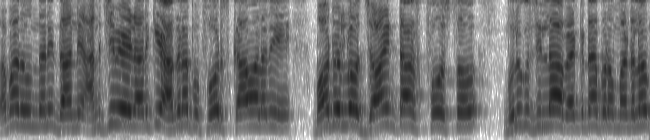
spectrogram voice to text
ప్రమాదం ఉందని దాన్ని అణచివేయడానికి అదనపు ఫోర్స్ కావాలని బార్డర్లో జాయింట్ టాస్క్ ఫోర్స్తో ములుగు జిల్లా వెంకటాపురం మండలం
